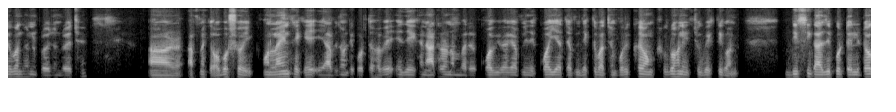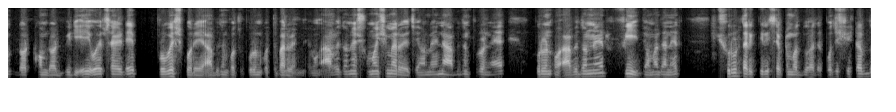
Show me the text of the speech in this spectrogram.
নিবন্ধনের প্রয়োজন রয়েছে। আর আপনাকে অবশ্যই অনলাইন থেকে এই আবেদনটি করতে হবে। এই যে এখানে আঠারো নম্বরের ক বিভাগে আপনি ক ইয়াতে আপনি দেখতে পাচ্ছেন পরীক্ষায় অংশগ্রহণ ইচ্ছুক ব্যক্তিগণ। DC Gazipur Teletalk dot com dot BD এই ওয়েবসাইটে প্রবেশ করে আবেদনপত্র পূরণ করতে পারবেন এবং আবেদনের সময়সীমা রয়েছে। অনলাইনে আবেদন পূরণের পূরণ ও আবেদনের ফি জমাদানের শুরুর তারিখ তিরিশ সেপ্টেম্বর দু হাজার পঁচিশ খ্রিস্টাব্দ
